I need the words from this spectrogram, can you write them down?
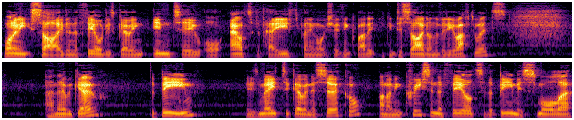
one on each side and the field is going into or out of the page depending on which way you think about it. You can decide on the video afterwards. And there we go. The beam is made to go in a circle and I'm increasing the field so the beam is smaller.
